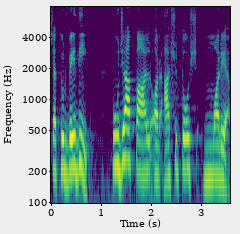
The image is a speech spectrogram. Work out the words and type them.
चतुर्वेदी, पूजा पाल और आशुतोष मौर्य।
